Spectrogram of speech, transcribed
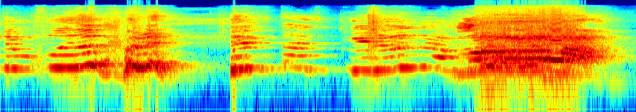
No puedo con esta asquerosa.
